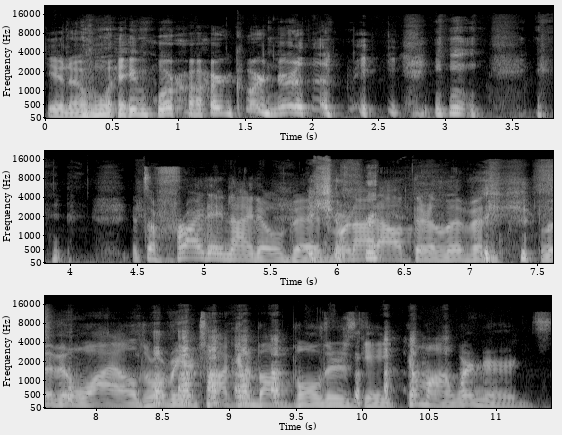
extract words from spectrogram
you know way more hardcore nerd than me. It's a Friday night, Obed. We're not out there living living wild. We're over here talking about Baldur's Gate. Come on, we're nerds.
